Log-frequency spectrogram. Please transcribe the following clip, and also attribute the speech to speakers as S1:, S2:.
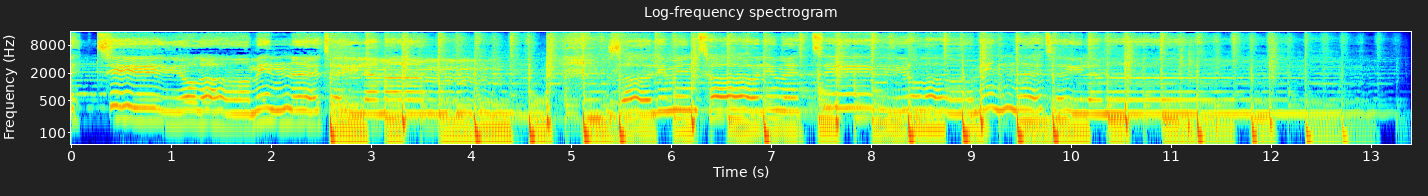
S1: etti yola minnet eylemem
